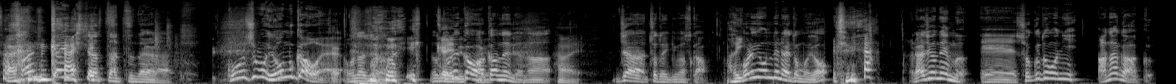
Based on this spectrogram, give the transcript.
3回。来ちゃったっつうんだから。今週も読むかおい。同じの。どれかわかんないんだよな、はい。じゃあちょっといきますか、はい。これ読んでないと思うよ。ラジオネーム、えー食堂に穴が開く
